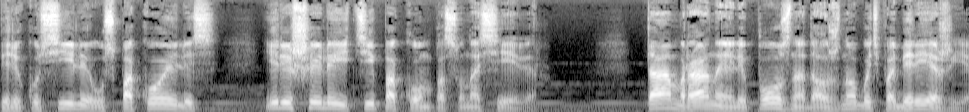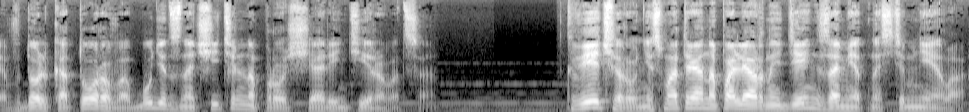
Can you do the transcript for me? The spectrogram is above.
Перекусили, успокоились и решили идти по компасу на север. Там рано или поздно должно быть побережье, вдоль которого будет значительно проще ориентироваться. К вечеру, несмотря на полярный день, заметно стемнело.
